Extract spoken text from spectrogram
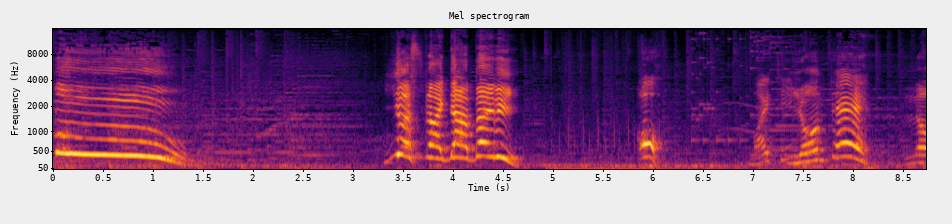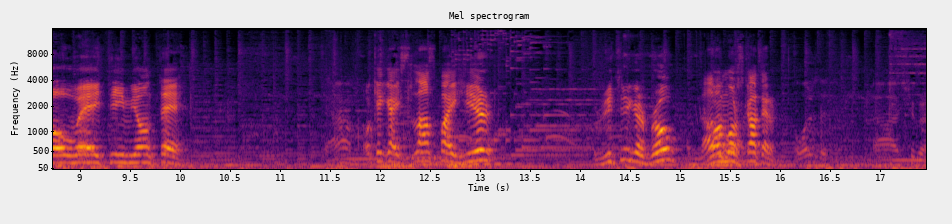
Boom! Just like that, baby! Oh! My team? Jonte? No way, Team Jonte. Damn. Okay, guys, last buy here. Retrigger, bro. Another one more scatter. What is it? Uh, Sugar.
